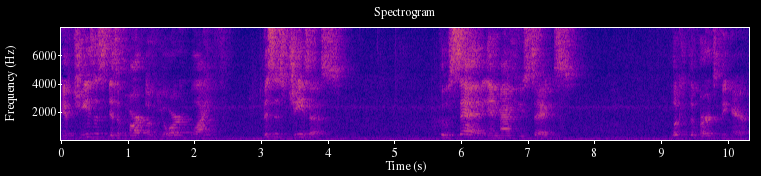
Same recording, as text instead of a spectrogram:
If Jesus is a part of your life, this is Jesus who said in Matthew 6 Look at the birds of the air.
